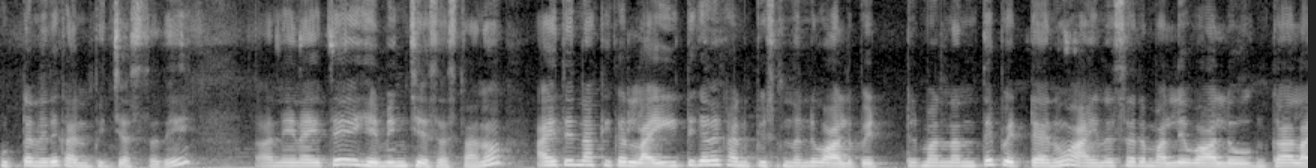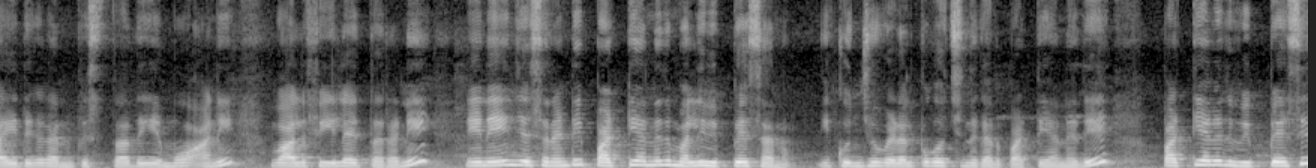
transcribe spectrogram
కుట్టు అనేది కనిపించేస్తుంది. నేనైతే హెమింగ్ చేసేస్తాను. అయితే నాకు ఇక్కడ లైట్గానే కనిపిస్తుందండి. వాళ్ళు పెట్టమన్నంతే పెట్టాను. అయినా సరే మళ్ళీ వాళ్ళు ఇంకా లైట్గా కనిపిస్తుంది ఏమో అని వాళ్ళు ఫీల్ అవుతారని నేనేం చేశానంటే ఈ పట్టి అనేది మళ్ళీ విప్పేశాను. ఈ కొంచెం వెడల్పుగా వచ్చింది కదా పట్టి అనేది. పట్టి అనేది విప్పేసి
